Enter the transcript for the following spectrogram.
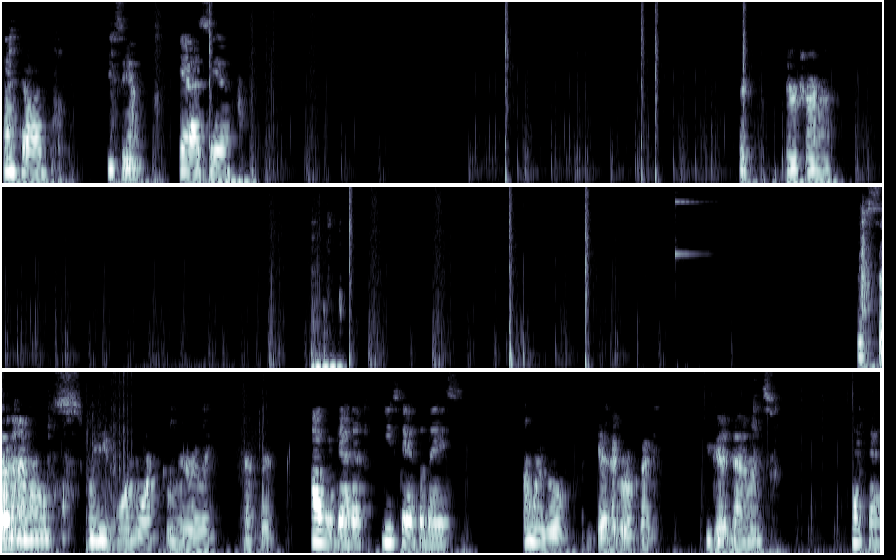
I'm coming. You see him? Yeah, I see him. They're trying to. There's seven emeralds. We need one more. Literally. That's it. I'll go get it. You stay at the base. I'm gonna go get it real quick. You get diamonds. Okay.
